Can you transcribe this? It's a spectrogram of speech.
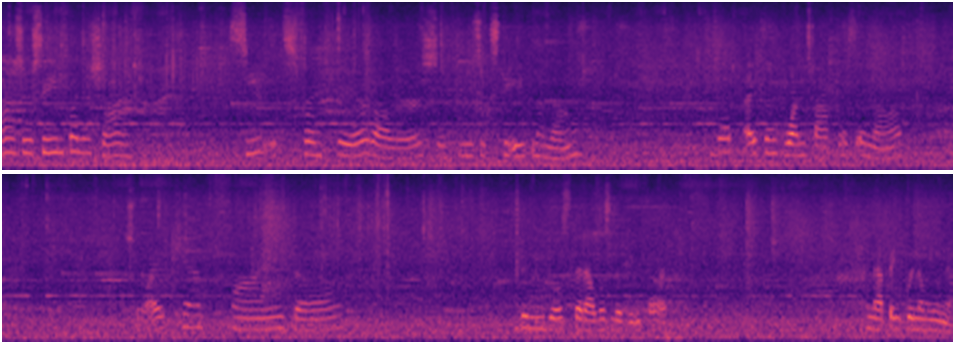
Ah, so sale pala siya. See, it's from $4. So, 368 na lang. But I think one pack is enough. So, I can't find the the noodles that I was looking for. Hanapin ko na muna.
